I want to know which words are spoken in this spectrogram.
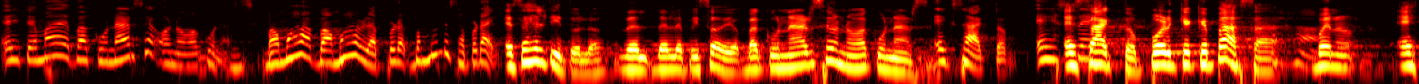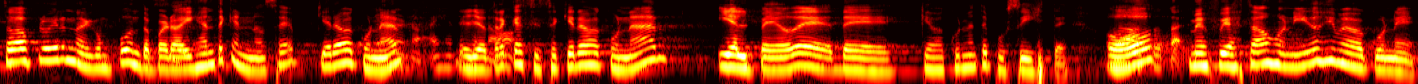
el tema de vacunarse o no vacunarse. Vamos a, vamos a hablar, por- vamos a empezar por ahí. Ese es el título del, del episodio. ¿Vacunarse o no vacunarse? Exacto. Este- Exacto, porque ¿qué pasa? Ajá. Bueno, esto va a fluir en algún punto, pero hay gente que no se quiere vacunar No, no, no, hay gente y hay que otra no. que sí se quiere vacunar y el peo de, de ¿qué vacuna te pusiste? O me fui a Estados Unidos y me vacuné.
